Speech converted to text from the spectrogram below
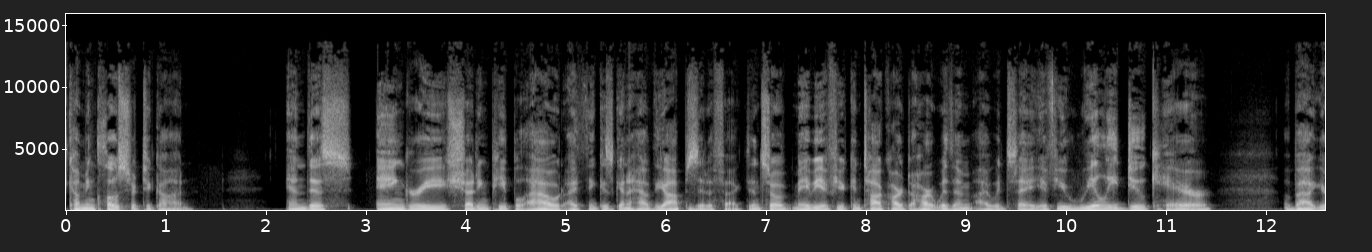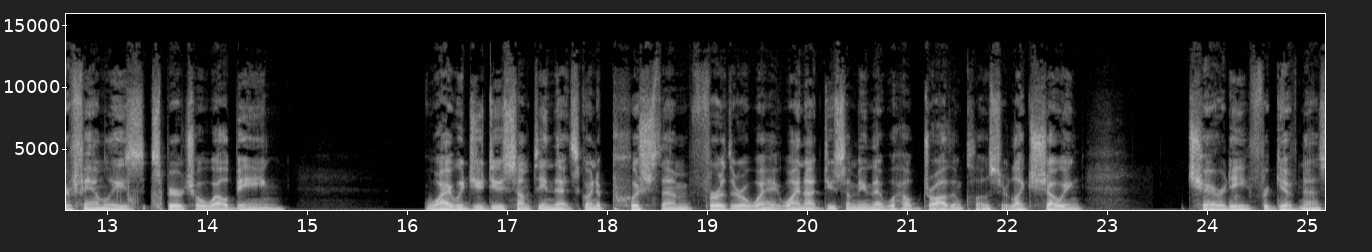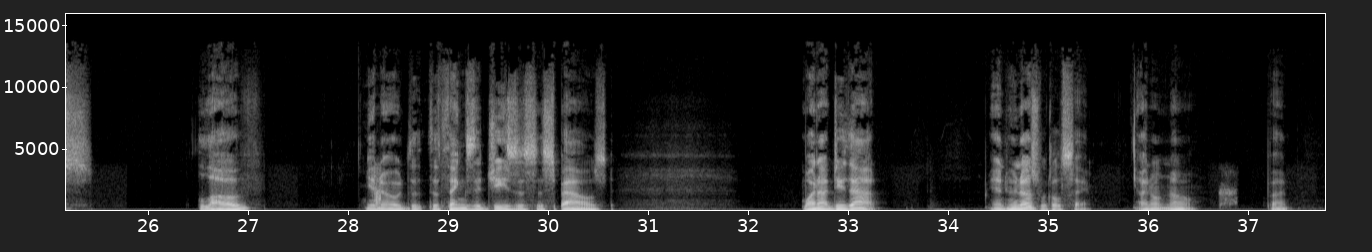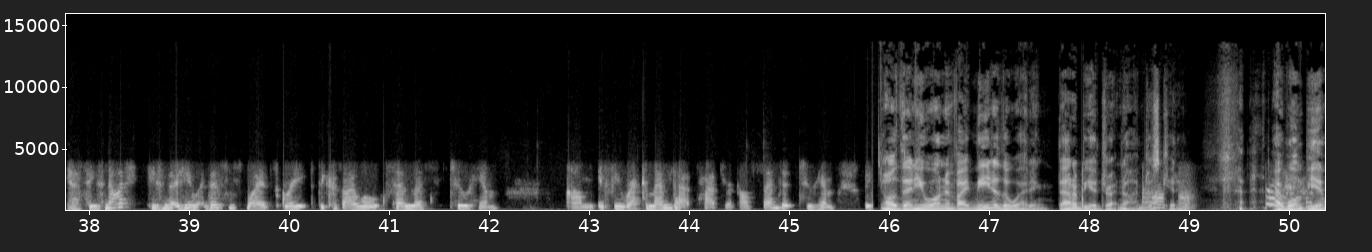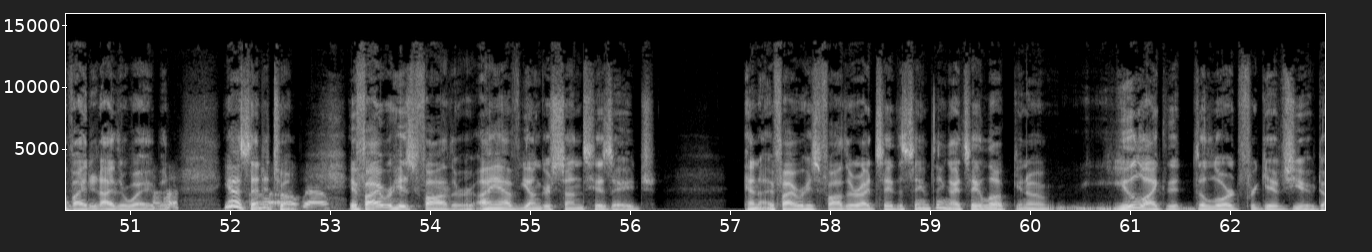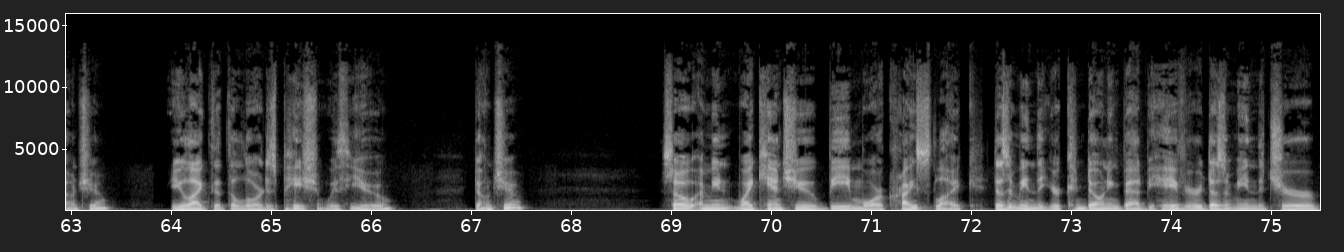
coming closer to God? And this angry shutting people out, I think, is going to have the opposite effect. And so maybe if you can talk heart to heart with them, I would say if you really do care about your family's spiritual well being, why would you do something that's going to push them further away? Why not do something that will help draw them closer, like showing charity, forgiveness, love, you know, the, the things that Jesus espoused. Why not do that? And who knows what he'll say? I don't know. But yes, he's not. He's not. He, this is why it's great because I will send this to him. Um, if you recommend that, Patrick, I'll send it to him. Oh, then he won't invite me to the wedding. That'll be a dry. No, I'm just kidding. I won't be invited either way. But yeah, send it to him. Oh, if I were his father, I have younger sons his age. And if I were his father, I'd say the same thing. I'd say, look, you know, you like that the Lord forgives you, don't you? You like that the Lord is patient with you, don't you? So, I mean, why can't you be more Christ like? Doesn't mean that you're condoning bad behavior. It doesn't mean that you're,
